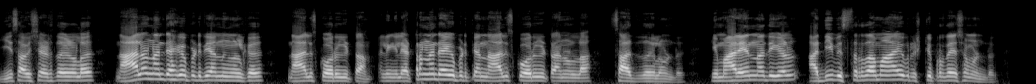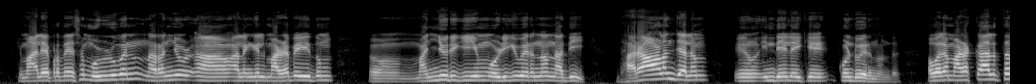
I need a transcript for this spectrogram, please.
ഈ സവിശേഷതകൾ നാലെണ്ണം രേഖപ്പെടുത്തിയാൽ നിങ്ങൾക്ക് നാല് സ്കോർ കിട്ടാം. അല്ലെങ്കിൽ എട്ടെണ്ണം രേഖപ്പെടുത്തിയാൽ നാല് സ്കോർ കിട്ടാനുള്ള സാധ്യതകളുണ്ട്. ഹിമാലയൻ നദികൾ അതിവിസ്തൃതമായ വൃഷ്ടിപ്രദേശമുണ്ട്. ഹിമാലയ പ്രദേശം മുഴുവൻ നിറഞ്ഞു അല്ലെങ്കിൽ മഴ പെയ്തും മഞ്ഞുരുകിയും ഒഴുകി വരുന്ന നദി ധാരാളം ജലം ഇന്ത്യയിലേക്ക് കൊണ്ടുവരുന്നുണ്ട്. അതുപോലെ മഴക്കാലത്ത്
